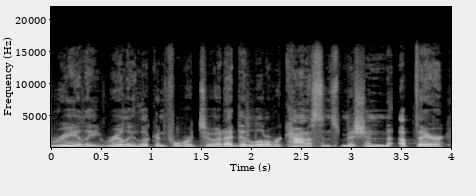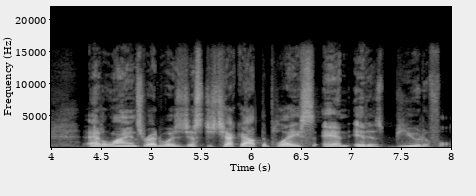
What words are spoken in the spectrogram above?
really, really looking forward to it. I did a little reconnaissance mission up there at Alliance Redwoods just to check out the place, and it is beautiful.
